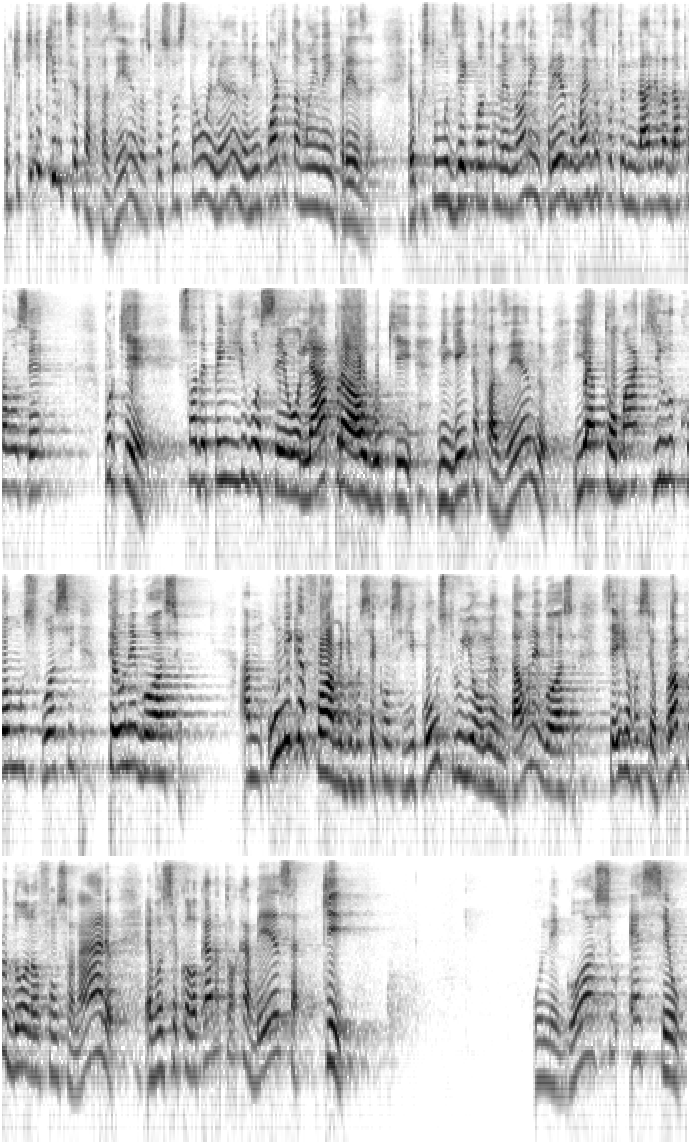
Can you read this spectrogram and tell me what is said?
Porque tudo aquilo que você está fazendo, as pessoas estão olhando, não importa o tamanho da empresa. Eu costumo dizer que quanto menor a empresa, mais oportunidade ela dá para você. Por quê? Só depende de você olhar para algo que ninguém está fazendo e a tomar aquilo como se fosse teu negócio. A única forma de você conseguir construir ou aumentar um negócio, seja você o próprio dono ou funcionário, é você colocar na tua cabeça que o negócio é seu.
